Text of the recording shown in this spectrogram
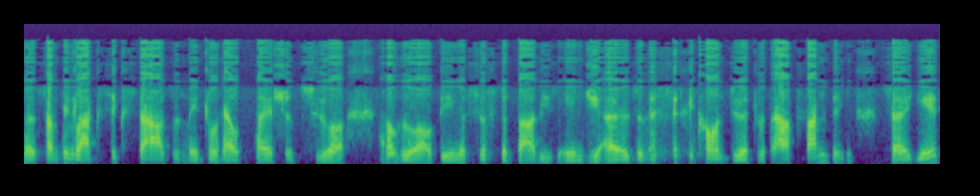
uh, something like 6,000 mental health patients who are uh, who are being assisted by these NGOs, and they certainly can't do it without funding. So yes,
